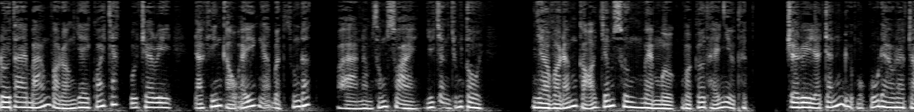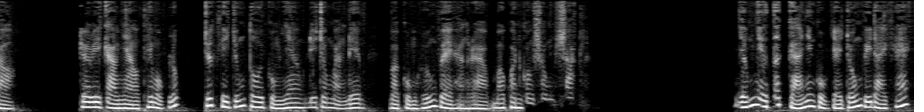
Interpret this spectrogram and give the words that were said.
đôi tay bám vào đoạn dây quá chắc của Jerry đã khiến cậu ấy ngã bịch xuống đất và nằm sóng xoài dưới chân chúng tôi. Nhờ vào đám cỏ chớm xuân mềm mượt và cơ thể nhiều thịt, Jerry đã tránh được một cú đao ra trò. Jerry cào nhào thêm một lúc trước khi chúng tôi cùng nhau đi trong màn đêm và cùng hướng về hàng rào bao quanh con sông Charles. Giống như tất cả những cuộc chạy trốn vĩ đại khác,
